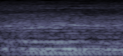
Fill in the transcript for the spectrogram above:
Hey.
